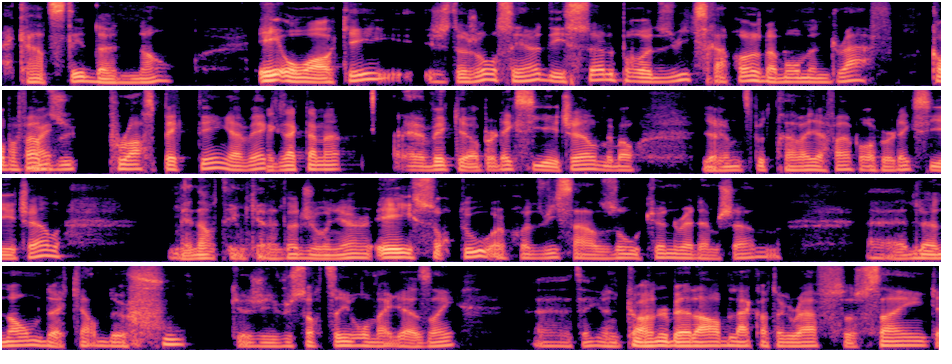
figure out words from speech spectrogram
La quantité de noms et au hockey, dis toujours, c'est un des seuls produits qui se rapproche de Bowman Draft, qu'on peut faire Ouais. du prospecting avec, Exactement. avec euh, Upper Deck CHL, mais bon, il y aurait un petit peu de travail à faire pour Upper Deck CHL. Mais non, Team Canada Junior. Et surtout, un produit sans aucune redemption. Euh, le nombre de cartes de fous que j'ai vu sortir au magasin. Euh, une Connor Bedard Black Autograph sur 5.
